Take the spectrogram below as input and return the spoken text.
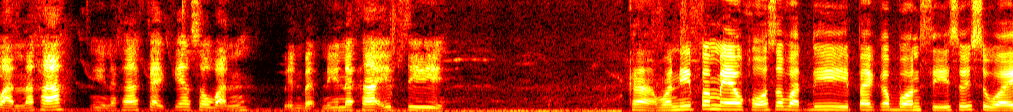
วรรค์นะคะ นี่นะคะ ไก่แก้วสวรรค์เป็นแบบนี้นะคะ FC ค่ะ วันนี้ป้าแมวขอสวัสดีไปกับบอลสีสวย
